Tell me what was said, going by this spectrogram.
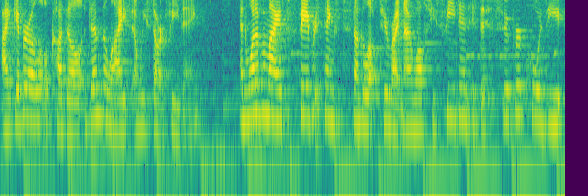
I give her a little cuddle, dim the lights and we start feeding. And one of Amaya's favorite things to snuggle up to right now while she's feeding is this super cozy,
